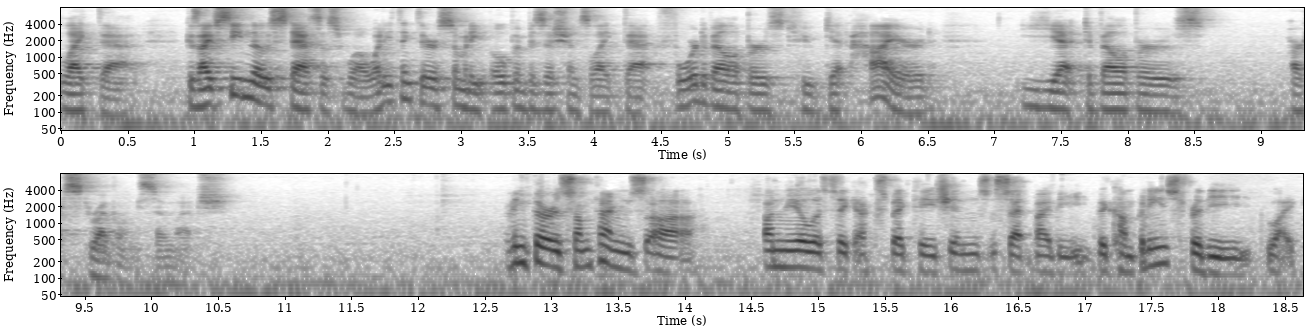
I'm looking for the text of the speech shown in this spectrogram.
like that? Because I've seen those stats as well. Why do you think there are so many open positions like that for developers to get hired, yet developers are struggling so much? I think there are sometimes uh, unrealistic expectations set by the the companies for the like,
